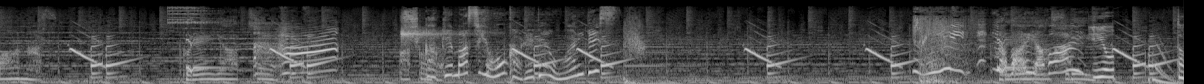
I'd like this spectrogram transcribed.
ボーナス。プレイヤー2仕掛けますよ。これで終わりです。やばい。やばい。よっと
